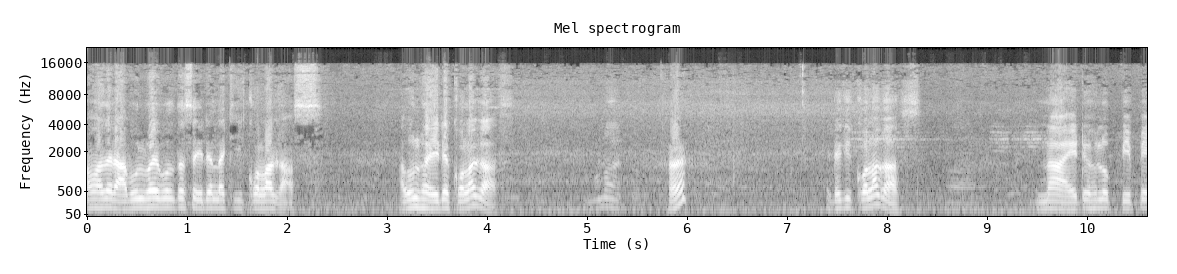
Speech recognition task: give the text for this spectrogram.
আমাদের আবুল ভাই বলতেছে এটা নাকি কলা গাছ? আবুল ভাই এটা কলা গাছ? হয় হ্যাঁ? এটা কি কলা গাছ? না এটা হলো পেঁপে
